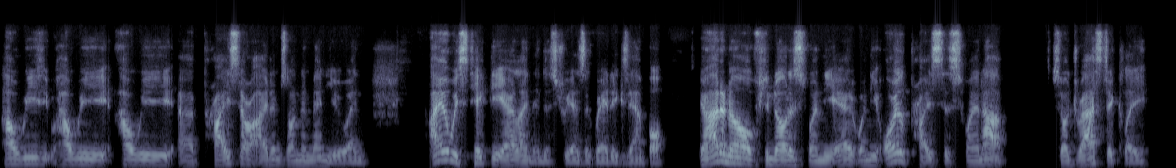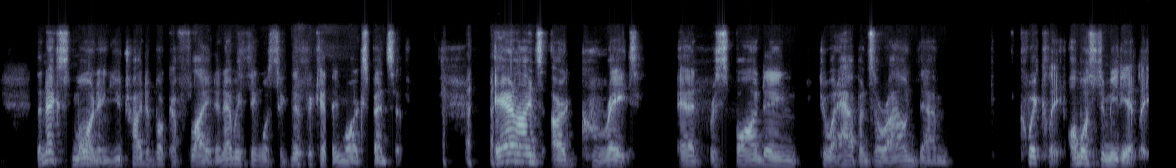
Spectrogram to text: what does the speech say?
how we, how we, how we uh, price our items on the menu? And I always take the airline industry as a great example. You know, I don't know if you noticed when the air, when the oil prices went up so drastically, the next morning you tried to book a flight and everything was significantly more expensive. Airlines are great at responding to what happens around them quickly, almost immediately.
